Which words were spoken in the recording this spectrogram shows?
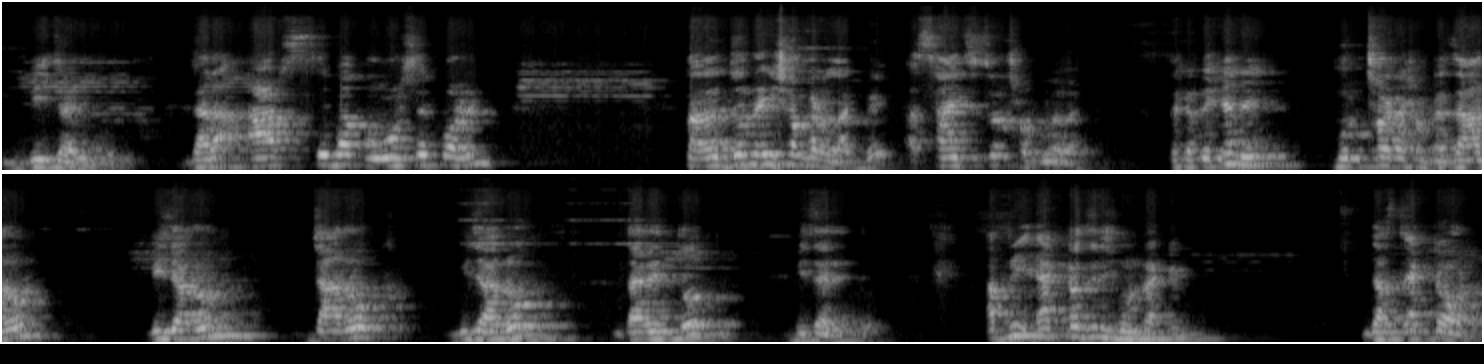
বিজারিত। যারা আর্টসে বা কমার্সে পড়েন, তাদের জন্য এই সংখ্যাটা লাগবে, আর সায়েন্সের জন্য সবগুলো লাগবে। দেখেন, এখানে মোট ছয়টা সংখ্যা, জারণ, বিজারণ, জারক, বিজারক জারিত বিজারিত। আপনি একটা জিনিস মনে রাখেন জাস্ট একটা অর্ড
